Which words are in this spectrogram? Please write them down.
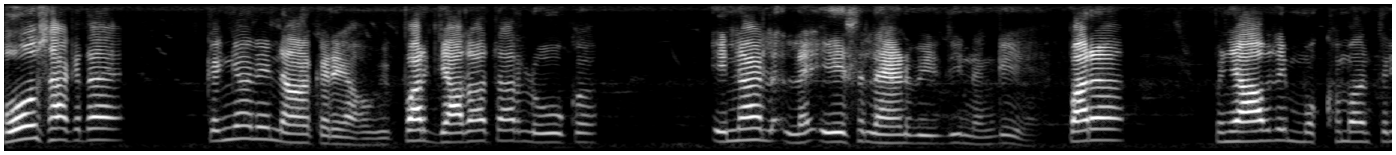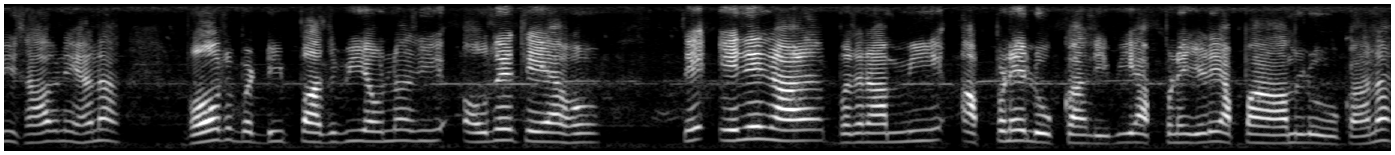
ਹੋ ਸਕਦਾ ਹੈ ਕਈਆਂ ਨੇ ਨਾ ਕਰਿਆ ਹੋਵੇ, ਪਰ ਜ਼ਿਆਦਾਤਰ ਲੋਕ ਇਹਨਾਂ ਲ- ਇਸ ਲੈਣ ਵਿੱਚ ਦੀ ਨੰਗੇ ਹੈ। ਪਰ ਪੰਜਾਬ ਦੇ ਮੁੱਖ ਮੰਤਰੀ ਸਾਹਿਬ ਨੇ ਹਨਾ, ਬਹੁਤ ਵੱਡੀ ਪਦਵੀ ਆ ਉਹਨਾਂ ਦੀ, ਅਹੁਦੇ ਤੇ ਆ ਉਹ, ਤੇ ਇਹਦੇ ਨਾਲ ਬਦਨਾਮੀ ਆਪਣੇ ਲੋਕਾਂ ਦੀ ਵੀ, ਆਪਣੇ ਜਿਹੜੇ ਆਪਾਂ ਆਮ ਲੋਕ ਆ ਨਾ,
